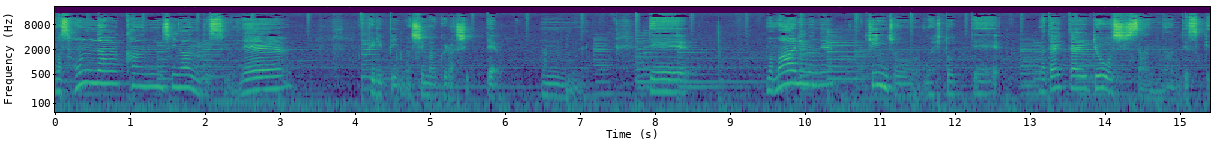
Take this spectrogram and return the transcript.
まあそんな感じなんですよね。フィリピンの島暮らしって。うん、で、まあ、周りのね近所の人って、まあ、大体漁師さんなんですけ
